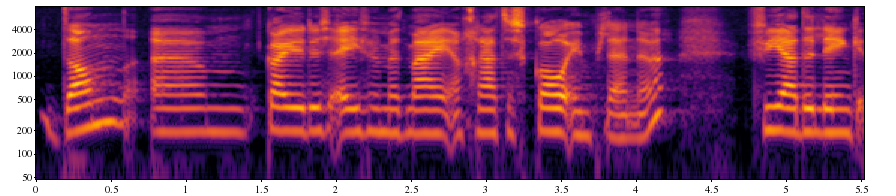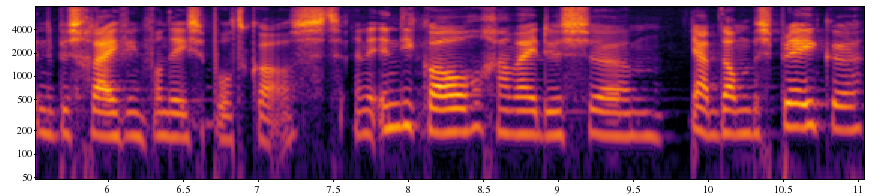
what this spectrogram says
Dan um, kan je dus even met mij een gratis call inplannen via de link in de beschrijving van deze podcast. En in die call gaan wij dus um, ja, dan bespreken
